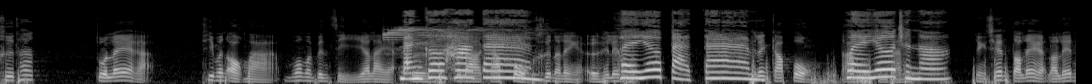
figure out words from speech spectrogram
คือถ้าตัวแรกอะที่มันออกมาว่ามันเป็นสีอะไรอะ Banker เวห้าลากราฟโป่งแต้มขึ้นอะไรอย่างเงี้ย เออให้เล่นเพลเยอร์แปดแต้มให้เล่นกราฟโป่งตามเพลเยอร์สีชนั้นนะ อย่างเช่น ตอนแรกอะเราเล่น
